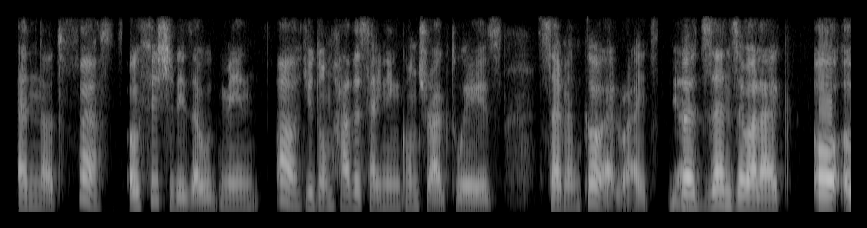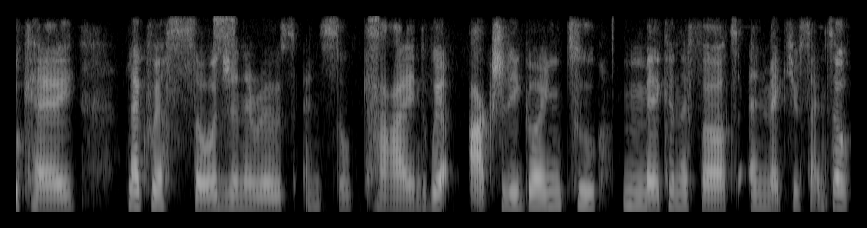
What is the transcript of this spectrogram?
and not first, officially, that would mean, oh, you don't have a signing contract with Simon Cowell, right? Yeah. But then they were like, oh, okay, like we're so generous and so kind. We're actually going to make an effort and make you sign. So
